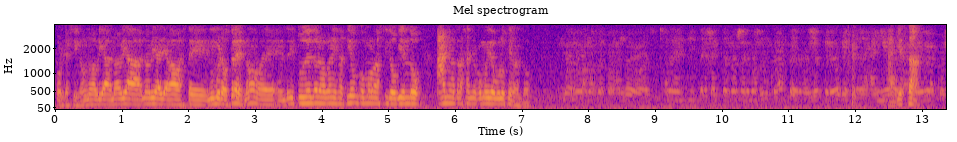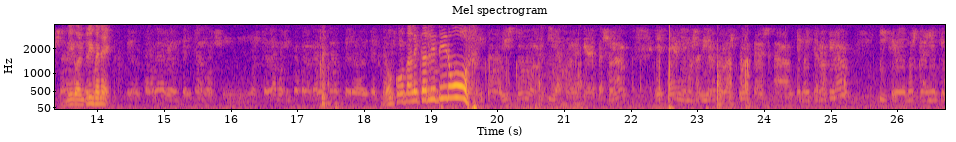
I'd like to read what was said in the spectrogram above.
porque si no, no habría, no habría, no habría llegado a este número 3, ¿no? Eh, Enrique, tú desde la organización, ¿cómo lo has ido viendo año tras año, cómo ha ido evolucionando? Bueno, vamos mejorando. Perfectos no seremos nunca, pero yo creo que cada año. Aquí está, amigo Enrique Benek. ¡Loco, dale carreteros! De que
